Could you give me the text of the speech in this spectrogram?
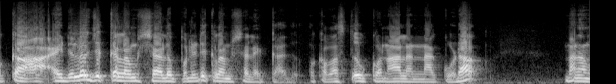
ఒక ఐడియాలజికల్ అంశాలు పొలిటికల్ అంశాలే కాదు. ఒక వస్తువు కొనాలన్నా కూడా మనం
